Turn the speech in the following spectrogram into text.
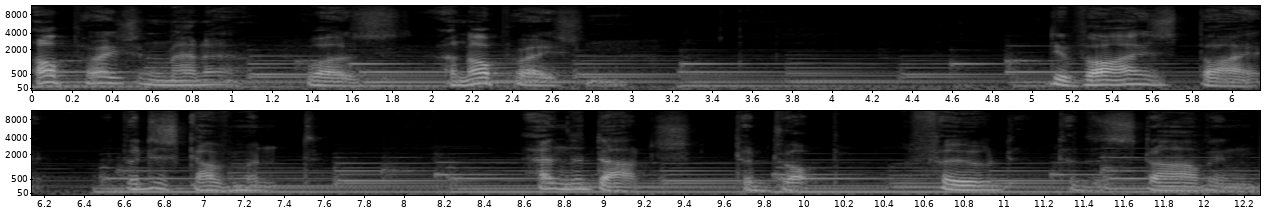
Operation Manna was an operation devised by the British government and the Dutch to drop food to the starving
